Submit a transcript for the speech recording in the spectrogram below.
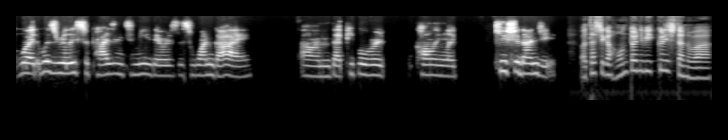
what was really surprising to me, there was this one guy um, that people were calling like Kishidanji. 私が本当にびっくりしたのは、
